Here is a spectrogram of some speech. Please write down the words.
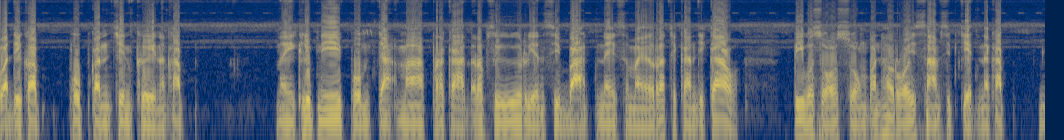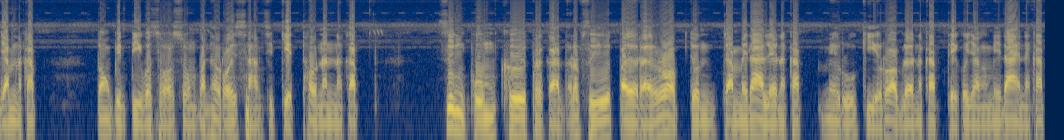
วัสดีครับ พบกันเช่นเคยนะครับ ในคลิปนี้ผมจะมาประกาศรับซื้อเหรียญ 10 บาท ในสมัยรัชกาลที่ 9 ปีพศ 2537 นะครับ ย้ำนะครับ ต้องเป็นปีพศ 2537 เท่านั้นนะครับ ซึ่งผมเคยประกาศรับซื้อไปหลายรอบจนจำไม่ได้แล้วนะครับ ไม่รู้กี่รอบแล้วนะครับ แต่ก็ยังไม่ได้นะครับ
